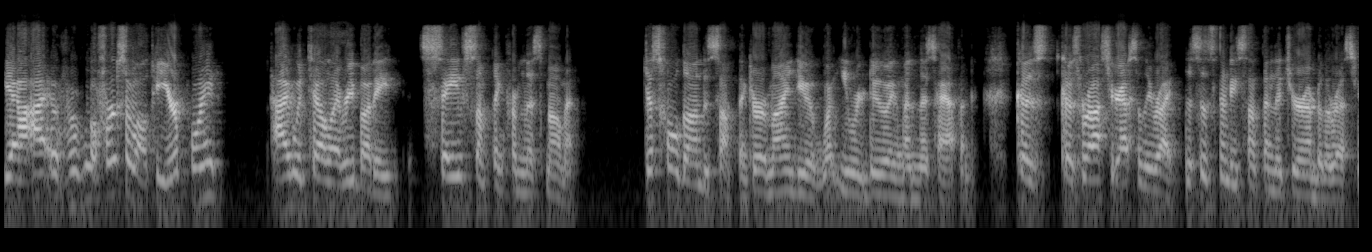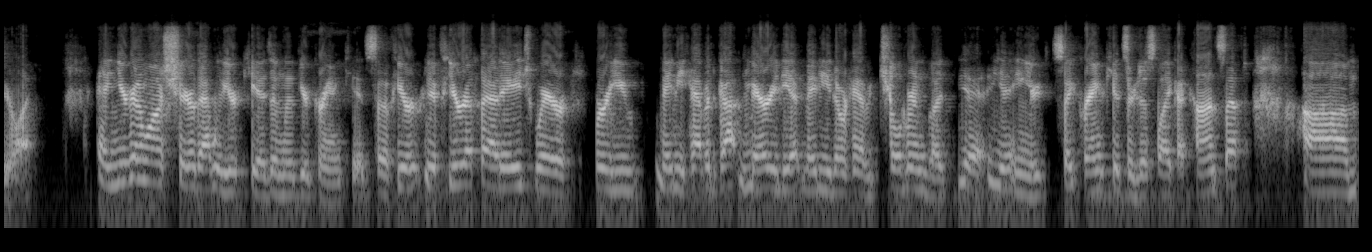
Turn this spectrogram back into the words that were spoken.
Yeah, I, well, first of all, to your point, I would tell everybody save something from this moment. Just hold on to something to remind you of what you were doing when this happened. Because, because Ross, you're absolutely right. This is going to be something that you remember the rest of your life and you're going to want to share that with your kids and with your grandkids. So if you're if you're at that age where where you maybe haven't gotten married yet, maybe you don't have children, but yeah, you your say grandkids are just like a concept. Um,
